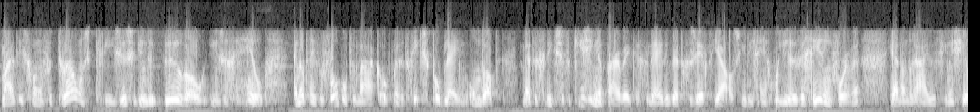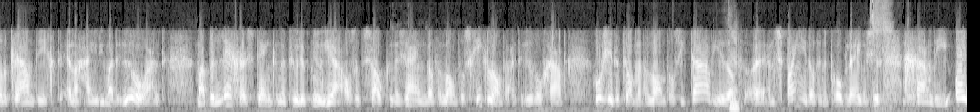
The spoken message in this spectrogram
Maar het is gewoon een vertrouwenscrisis in de euro in zijn geheel. En dat heeft bijvoorbeeld te maken ook met het Griekse probleem. Omdat met de Griekse verkiezingen een paar weken geleden werd gezegd... ja, als jullie geen goede regering vormen, ja, dan draaien we financieel de kraan dicht... en dan gaan jullie maar de euro uit. Maar beleggers denken natuurlijk nu, ja, als het zou kunnen zijn dat een land als Griekenland uit de euro gaat... hoe zit het dan met een land als Italië dat, uh, en Spanje dat in de problemen zit? Gaan die ook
